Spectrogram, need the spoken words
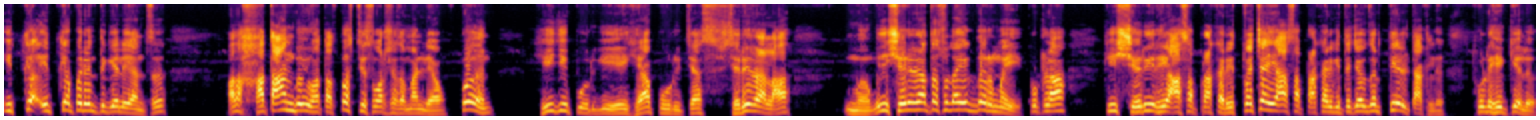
इतक्या इतक्यापर्यंत गेलं यांचं. आता हातानुभवी होतात पस्तीस वर्षाचा मांडल्यावर पण ही जी पोरगी आहे ह्या पोरीच्या शरीराला म्हणजे शरीराचा सुद्धा एक धर्म आहे. कुठला? की शरीर हे असा प्रकारे त्वचा हे असा प्रकारे की त्याच्यावर जर तेल टाकलं थोडं हे केलं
